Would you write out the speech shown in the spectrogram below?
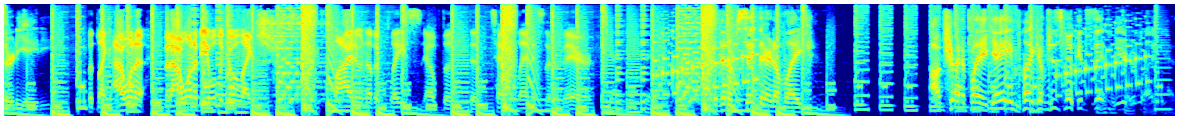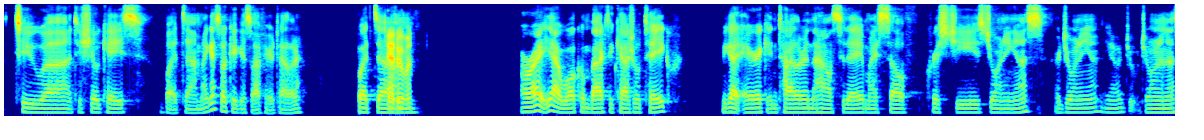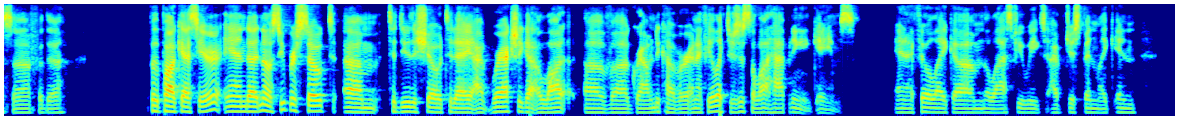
3080. But like I wanna, but I wanna be able to go like fly to another place of the the ten planets that are there. But then I'm sitting there and I'm like, I'm trying to play a game. Like I'm just fucking sitting here. Like, to uh to showcase. But um I guess I'll kick us off here, Tyler. But um, Yeah, do it, man. All right, yeah. Welcome back to Casual Take. We got Eric and Tyler in the house today. Myself, Chris G is joining us or joining you, you know, jo- joining us uh, for the for the podcast here. And uh, no, super stoked um, to do the show today. I, we're actually got a lot of uh, ground to cover, and I feel like there's just a lot happening in games. And I feel like um, the last few weeks I've just been like in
